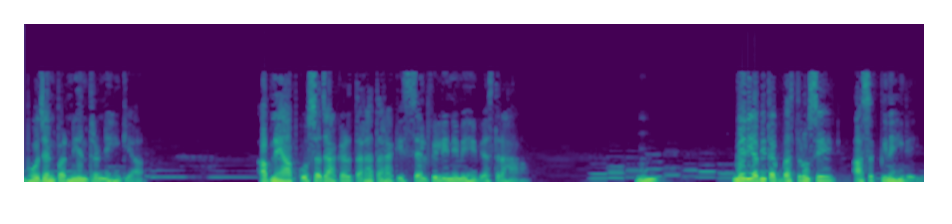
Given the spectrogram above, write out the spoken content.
भोजन पर नियंत्रण नहीं किया। अपने आप को सजाकर तरह तरह की सेल्फी लेने में ही व्यस्त रहा। हुँ? मेरी अभी तक वस्त्रों से आसक्ति नहीं गई।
